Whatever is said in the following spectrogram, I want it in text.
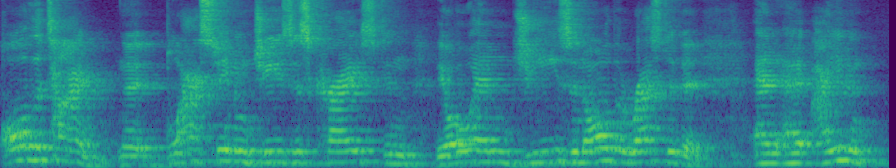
All the time, uh, blaspheming Jesus Christ and the OMGs and all the rest of it. And I, I even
